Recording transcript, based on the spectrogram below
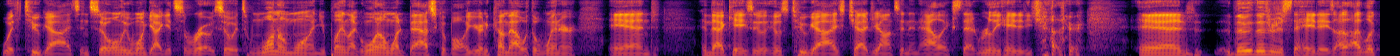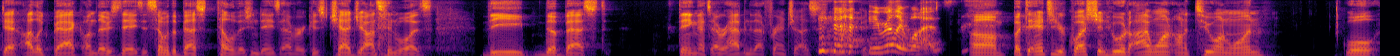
with two guys, and so only one guy gets the rose. So it's one on one. You're playing like one on one basketball. You're going to come out with a winner, and in that case, it, it, was two guys, Chad Johnson and Alex, that really hated each other. And those, those are just the heydays. I, I looked at, I look back on those days as some of the best television days ever because Chad Johnson was the the best thing that's ever happened to that franchise. he really was. Um, but to answer your question, who would I want on a two on one? Well,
